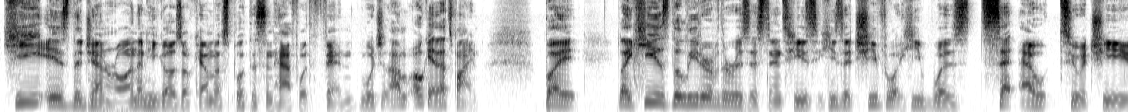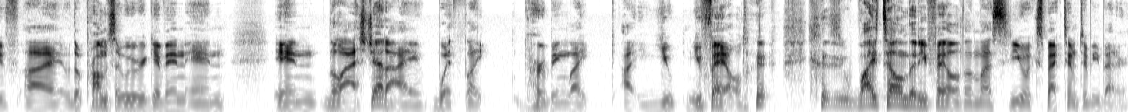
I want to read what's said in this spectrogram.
He is the general and then he goes okay I'm going to split this in half with Finn which I'm okay that's fine. But like he is the leader of the resistance. He's he's achieved what he was set out to achieve uh, the promise that we were given in in the last jedi with like her being like I, you you failed. Why tell him that he failed unless you expect him to be better?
